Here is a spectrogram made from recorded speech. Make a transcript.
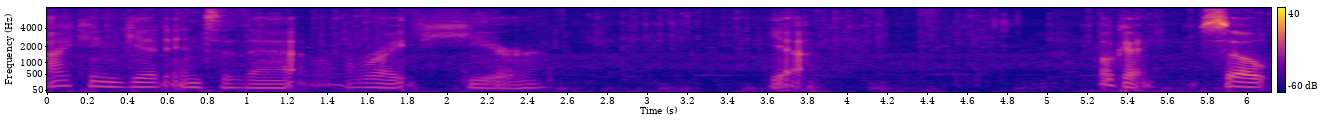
I can get into that right here yeah okay so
